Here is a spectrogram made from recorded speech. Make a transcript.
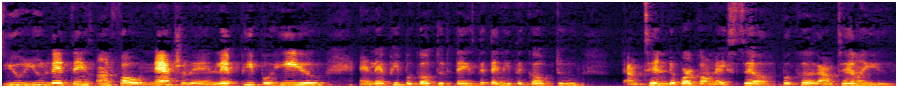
You you let things unfold naturally and let people heal and let people go through the things that they need to go through I'm telling to work on themselves because I'm telling you,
